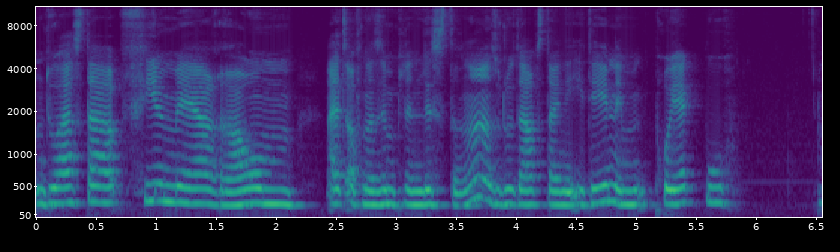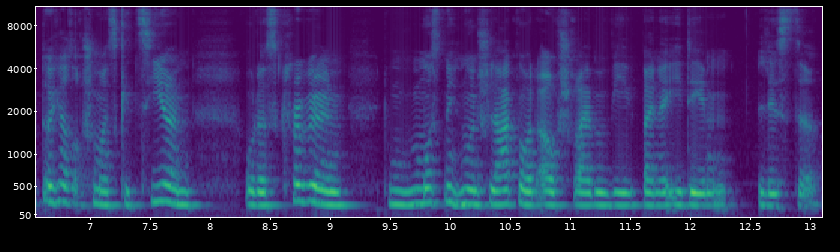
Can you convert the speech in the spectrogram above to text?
Und du hast da viel mehr Raum als auf einer simplen Liste. Ne? Also du darfst deine Ideen im Projektbuch durchaus auch schon mal skizzieren oder scribbeln. Du musst nicht nur ein Schlagwort aufschreiben wie bei einer Ideenliste.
